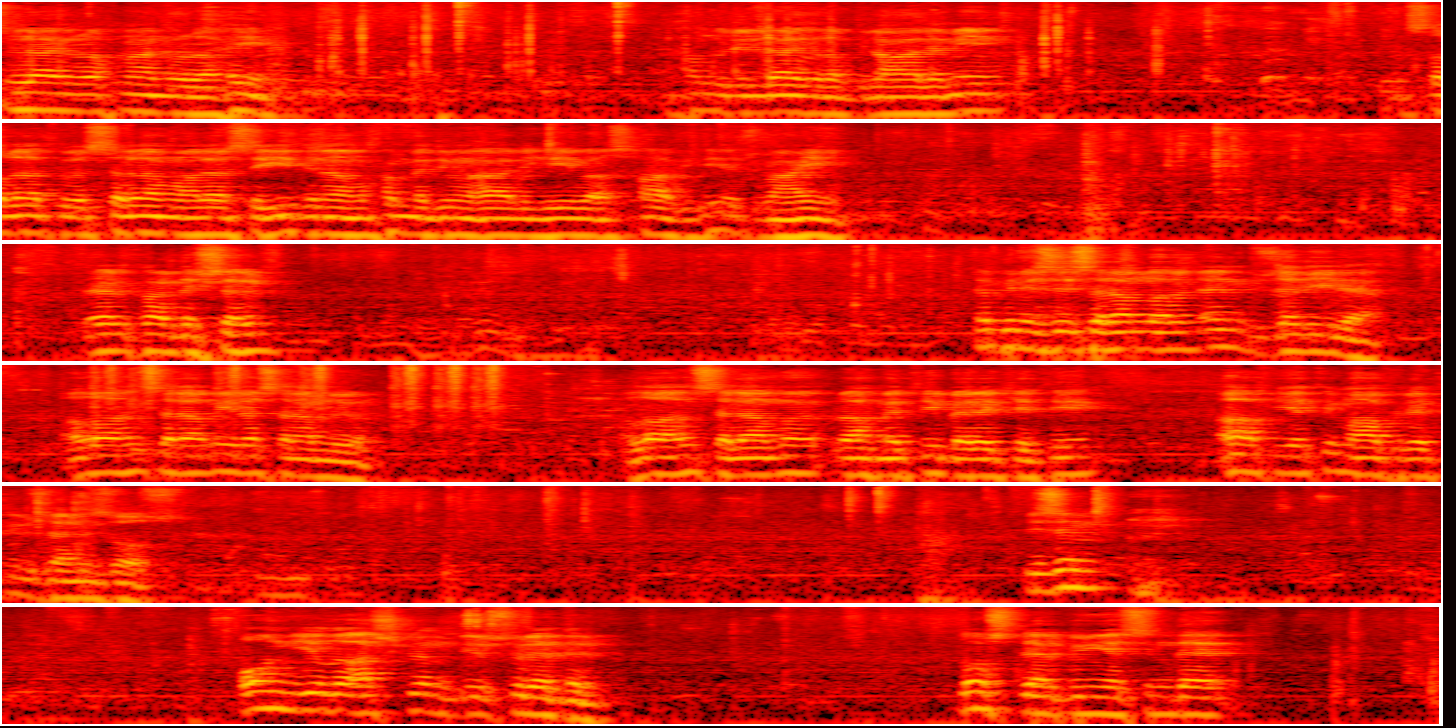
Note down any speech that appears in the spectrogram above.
Bismillahirrahmanirrahim. Elhamdülillahi Rabbil alemin. Salatu ve selamu ala seyyidina Muhammedin ve alihi ve ashabihi ecmain. Değerli kardeşlerim, hepinizi selamların en güzeliyle, Allah'ın selamıyla selamlıyorum. Allah'ın selamı, rahmeti, bereketi, afiyeti, mağfireti üzerinize olsun. Bizim 10 yılı aşkın bir süredir Dostler bünyesinde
